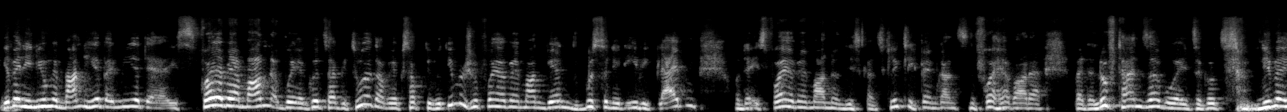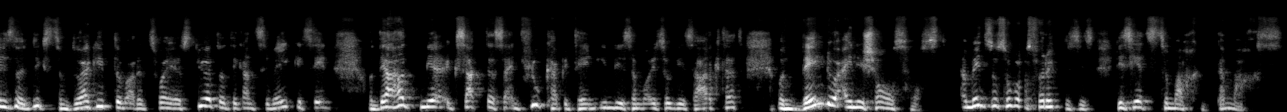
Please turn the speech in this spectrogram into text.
Ich habe einen jungen Mann hier bei mir, der ist Feuerwehrmann, obwohl er kurz Abitur hat, aber er hat gesagt, ich würde immer schon Feuerwehrmann werden, du musst doch nicht ewig bleiben. Und er ist Feuerwehrmann und ist ganz glücklich beim Ganzen. Vorher war er bei der Lufthansa, wo er jetzt Gott sei Dank nicht mehr ist und nichts zum Tor gibt. Da war er zwei Jahre Steward, hat die ganze Welt gesehen. Und der hat mir gesagt, dass ein Flugkapitän ihm das einmal so gesagt hat. Und wenn du eine Chance hast, und wenn es so sowas Verrücktes ist, das jetzt zu machen, dann mach's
